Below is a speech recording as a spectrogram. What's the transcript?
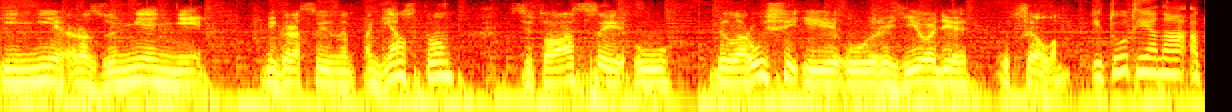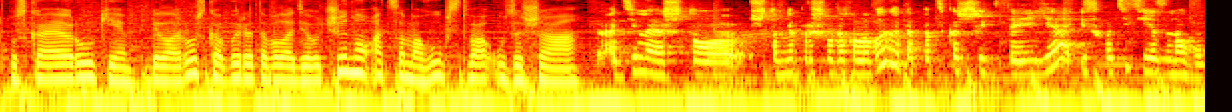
і неразуменні міграцыйным агенствам сітуацыі у беларусі і у рэгіёне у цэлым. І тут яна адпускае руки беларуска выратавала дзяўчыну ад самагубства у ЗША адзінае что что мне прыйшло до галавы гэта подскажыць да я і схваціць я за нагу.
